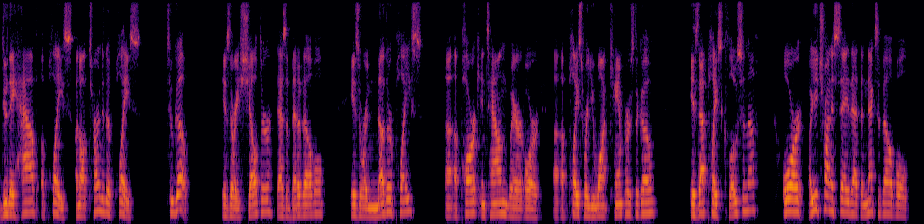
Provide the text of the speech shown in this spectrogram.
Do they have a place, an alternative place to go? Is there a shelter that has a bed available? Is there another place, uh, a park in town where, or uh, a place where you want campers to go? Is that place close enough? Or are you trying to say that the next available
